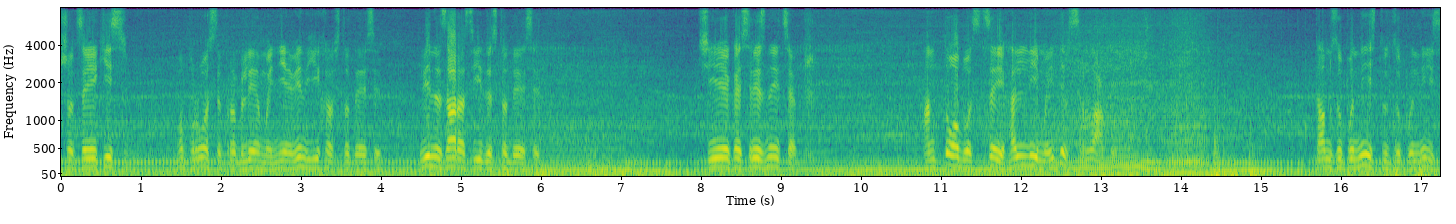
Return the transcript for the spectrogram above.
Що це якісь вопроси, проблеми? Ні, він їхав 110. Він і зараз їде 110. Чи є якась різниця? Пф. Автобус цей, галіми, йди в сраку. Там зупинись, тут зупинись.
